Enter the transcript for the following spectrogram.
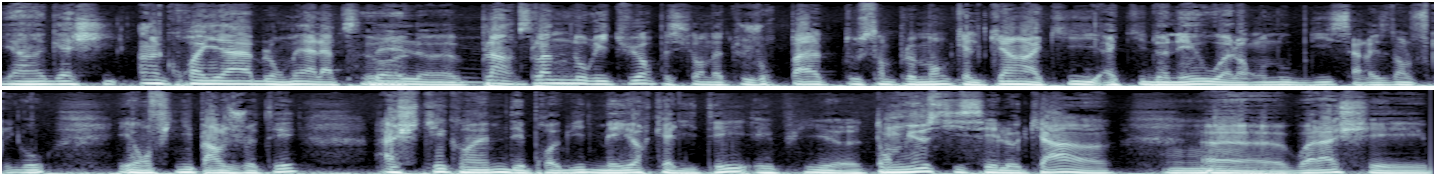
il y a un gâchis incroyable. On met à la poubelle euh, plein, plein de nourriture parce qu'on n'a toujours pas tout simplement quelqu'un à qui, à qui donner ou alors on oublie, ça reste dans le frigo et on finit par le jeter. Achetez quand même des produits de meilleure qualité et puis euh, tant mieux si c'est le cas. euh, voilà, chez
